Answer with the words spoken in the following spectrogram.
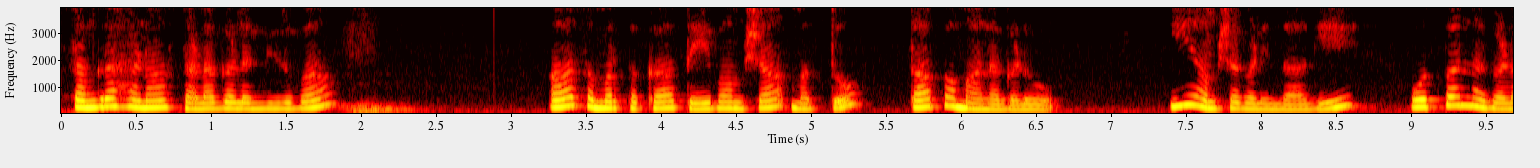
ಸಂಗ್ರಹಣಾ ಸ್ಥಳಗಳಲ್ಲಿರುವ ಅಸಮರ್ಪಕ ತೇವಾಂಶ ಮತ್ತು ತಾಪಮಾನಗಳು. ಅಂಶಗಳಿಂದಾಗಿ ಉತ್ಪನ್ನಗಳ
